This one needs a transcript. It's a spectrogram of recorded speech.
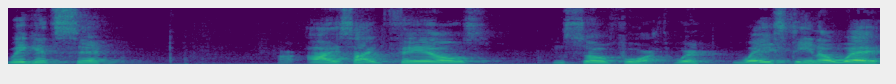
we get sick, our eyesight fails, and so forth. We're wasting away.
